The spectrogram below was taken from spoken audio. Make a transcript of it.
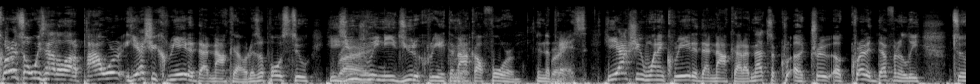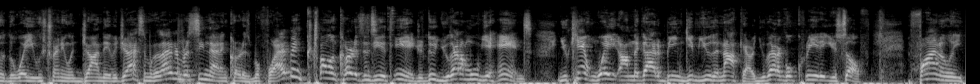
Curtis always had a lot of power. He actually created that knockout, as opposed to he Right. usually needs you to create the knockout for him in the Right. past. He actually went and created that knockout, and that's a, a, tri- a credit definitely to the way he was training with John David Jackson because I've never seen that in Curtis before. I've been telling Curtis since he's a teenager, dude, you got to move your hands. You can't wait on the guy to be give you the knockout. You got to go create it yourself. Finally,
